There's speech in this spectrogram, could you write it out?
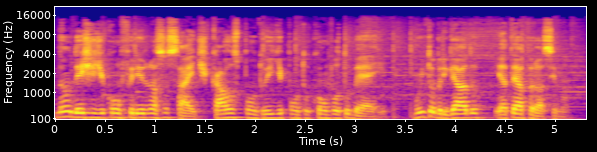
não deixe de conferir o nosso site carros.ig.com.br. Muito obrigado e até a próxima!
